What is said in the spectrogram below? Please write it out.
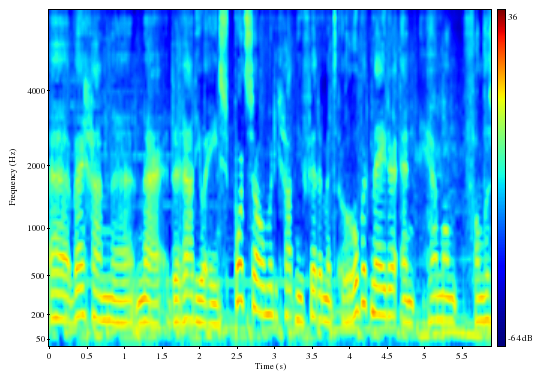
Uh, wij gaan uh, naar de Radio 1 Sportzomer. Die gaat nu verder met Robert Meder en Herman van der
